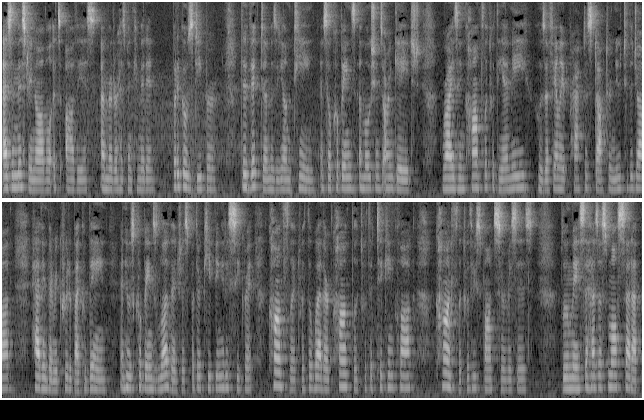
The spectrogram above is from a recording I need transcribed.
As a mystery novel, it's obvious a murder has been committed, but it goes deeper. The victim is a young teen, and so Cobain's emotions are engaged. Rising conflict with the ME, who is a family practice doctor new to the job, having been recruited by Cobain, and who is Cobain's love interest, but they're keeping it a secret. Conflict with the weather, conflict with the ticking clock, conflict with response services. Blue Mesa has a small setup,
